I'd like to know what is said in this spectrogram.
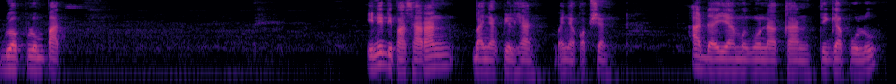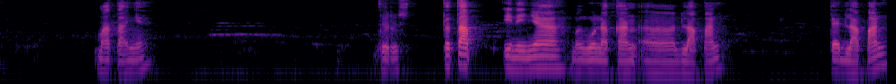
24 ini di pasaran banyak pilihan banyak option. Ada yang menggunakan 30 matanya. Terus tetap ininya menggunakan uh, 8 T8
